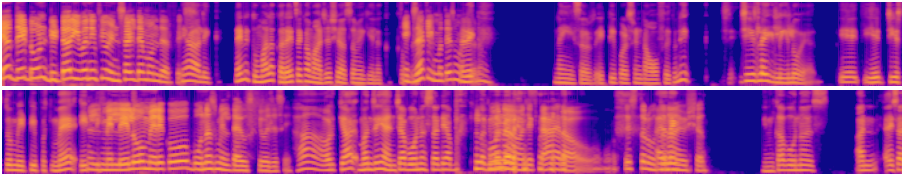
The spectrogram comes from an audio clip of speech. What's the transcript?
Yeah, they don't deter even if you insult them on their face. या लाईक नाही नाही तुम्हाला करायचंय का माझ्याशी असं मी केलं का- का- Exactly. मग तेच म्हणतोय लाईक ना. नहीं सर 80% ऑफ है तो नहीं शी इज़ लाइक ले लो यार ये ये चीज़ तुम 80 मैं 80 मैं ले लो मेरे को बोनस मिलता है उसकी वजह से. हाँ और क्या म्हणजे ह्यांच्या बोनस साठी आपण हो लग्न ना, म्हणजे करायचं काय राव. तेच तर होतं ना लाइक आयुष्यात. इनका बोनस अन ऐसा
